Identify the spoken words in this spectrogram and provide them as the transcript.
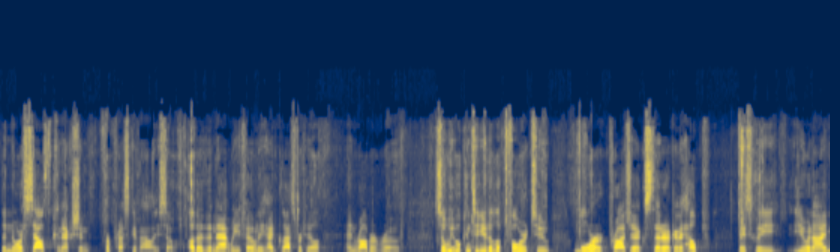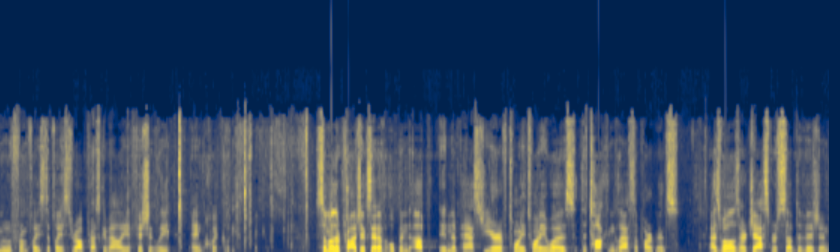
the north south connection for Prescott Valley. So, other than that, we've only had Glassford Hill and Robert Road. So, we will continue to look forward to more projects that are going to help basically you and I move from place to place throughout Prescott Valley efficiently and quickly. Some other projects that have opened up in the past year of 2020 was the Talking Glass Apartments, as well as our Jasper subdivision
